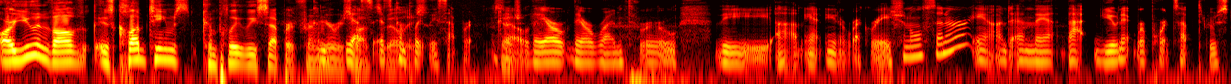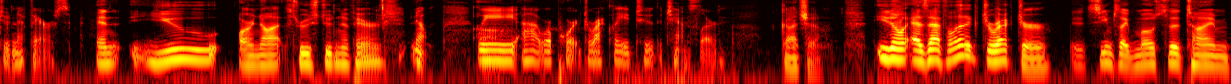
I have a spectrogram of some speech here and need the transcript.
Are you involved? Is club teams completely separate from Com- your responsibilities? yes, it's completely separate. Gotcha. So they are they are run through the um, know recreational center, and and that that unit reports up through student affairs. And you are not through student affairs. No, we uh, report directly to the chancellor. Gotcha. You know, as athletic director, it seems like most of the time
